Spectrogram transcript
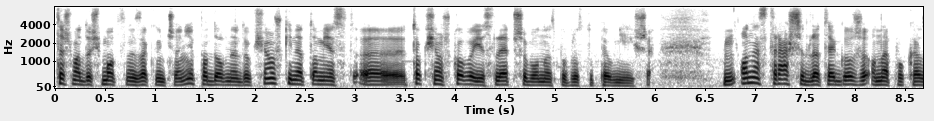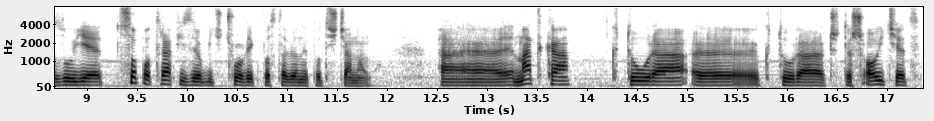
też ma dość mocne zakończenie, podobne do książki, natomiast e, to książkowe jest lepsze, bo ono jest po prostu pełniejsze. Mm, Ona straszy, dlatego że ona pokazuje, co potrafi zrobić człowiek postawiony pod ścianą. Matka, która, która, czy też ojciec,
